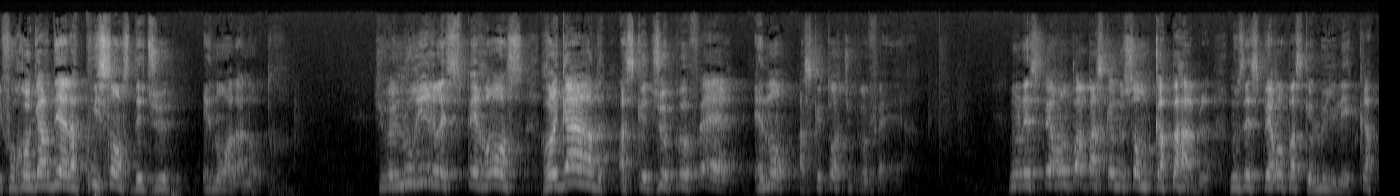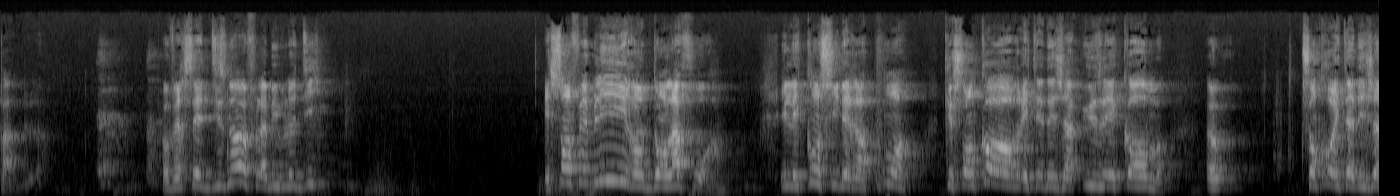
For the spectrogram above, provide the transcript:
il faut regarder à la puissance de Dieu et non à la nôtre. Tu veux nourrir l'espérance, regarde à ce que Dieu peut faire et non à ce que toi tu peux faire. Nous n'espérons pas parce que nous sommes capables, nous espérons parce que lui, il est capable. Au verset 19, la Bible dit, et sans faiblir dans la foi. Il ne considéra point que son corps était déjà usé comme... Euh, son corps était déjà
